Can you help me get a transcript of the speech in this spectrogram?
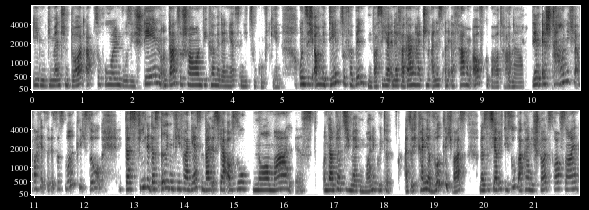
eben die Menschen dort abzuholen, wo sie stehen und dann zu schauen, wie können wir denn jetzt in die Zukunft gehen und sich auch mit dem zu verbinden, was sie ja in der Vergangenheit schon alles an Erfahrung aufgebaut haben. Genau. Denn erstaunlicherweise ist es wirklich so, dass viele das irgendwie vergessen, weil es ja auch so normal ist und dann plötzlich merken, meine Güte, also ich kann ja wirklich was und das ist ja richtig super, kann ich stolz drauf sein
